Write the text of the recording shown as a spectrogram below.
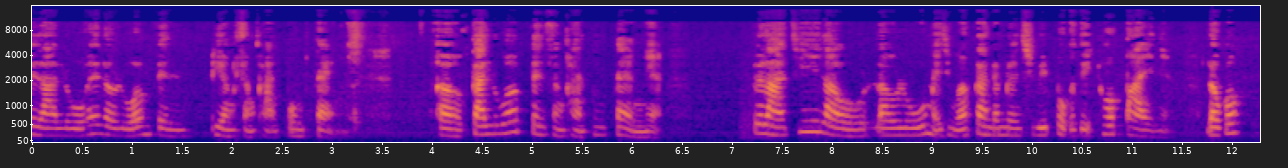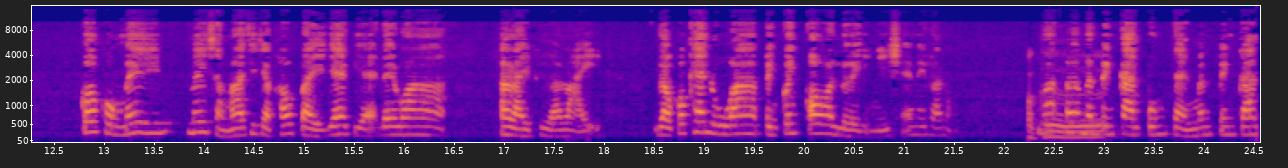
เวลารู้ให้เรารู้ว่ามันเป็นเพียงสังขารปรุงแต่งเอ่อการรู้ว่าเป็นสังขารปรุงแต่งเนี่ย เวลาที่เราเรารู้หมายถึงว่าการดำเนินชีวิตปกติทั่วไปเนี่ย เราก็ ก็คงไม่ไม่สามารถที่จะเข้าไปแยกแยะได้ว่าอะไรคืออะไร เราก็แค่รู้ว่าเป็นก้อนๆเลยอย่างนี้ใช่ไหมคะหลวงว่าเออมันเป็นการปรุงแต่งมันเป็นการ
